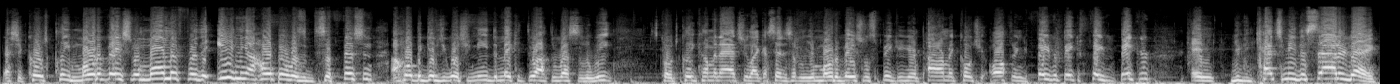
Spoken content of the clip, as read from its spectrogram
That's your coach clee motivational moment for the evening. I hope it was sufficient. I hope it gives you what you need to make it throughout the rest of the week Coach Clee coming at you. Like I said, it's your motivational speaker, your empowerment coach, your author, and your favorite baker, favorite baker. And you can catch me this Saturday.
